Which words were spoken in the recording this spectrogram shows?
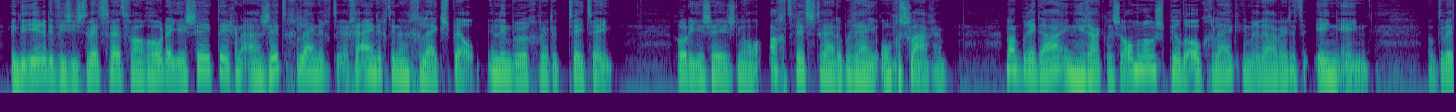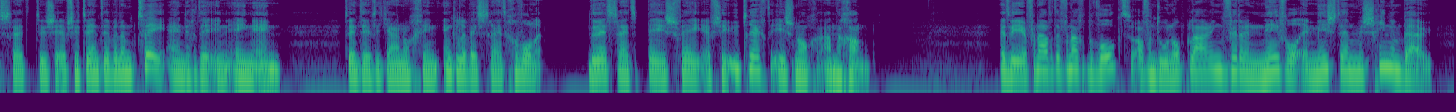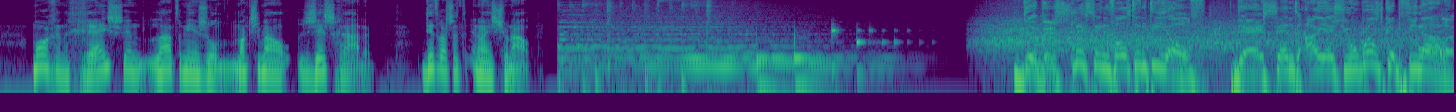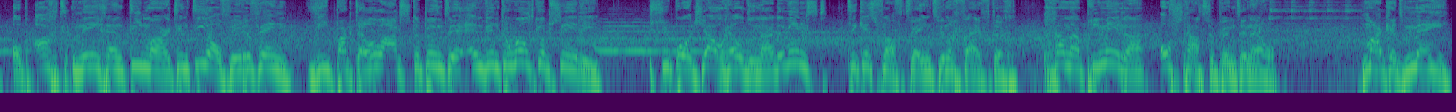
In de eredivisie is de wedstrijd van Roda JC tegen AZ geëindigd in een gelijkspel. In Limburg werd het 2-2. Roda JC is nu al acht wedstrijden op rij ongeslagen. NAC Breda en Heracles Almelo speelden ook gelijk. In Breda werd het 1-1. Ook de wedstrijd tussen FC Twente en Willem II eindigde in 1-1. Twente heeft dit jaar nog geen enkele wedstrijd gewonnen. De wedstrijd PSV-FC Utrecht is nog aan de gang. Het weer vanavond en vannacht bewolkt, af en toe een opklaring. Verder nevel en mist en misschien een bui. Morgen grijs en later meer zon, maximaal 6 graden. Dit was het NOS Journaal. De beslissing valt in Tialf. De Ascent ISU World Cup finale op 8, 9 en 10 maart in Tialf Verenveen. Wie pakt de laatste punten en wint de World Cup serie? Support jouw helden naar de winst. Tickets vanaf 22,50. Ga naar Primera of schaatsen.nl. Maak het mee!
